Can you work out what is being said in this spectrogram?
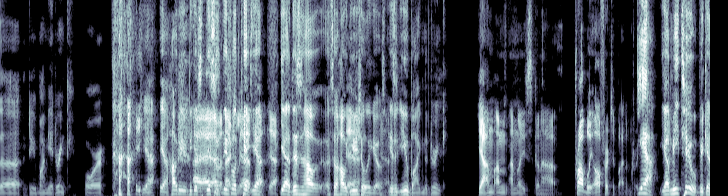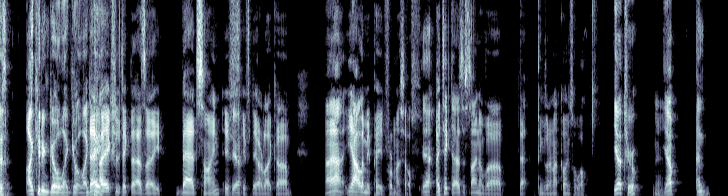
uh, do you buy me a drink? Or yeah, yeah. How do you because I- I this is this is what ca- yeah. that, yeah. Yeah, this is how so how it usually goes. yeah. Is it you buying the drink? Yeah, I'm I'm I'm least gonna probably offer to buy them drinks. Yeah, yeah, me too. Because I couldn't go like go like that, hey, I actually take that as a bad sign if Yeah. if they are like um uh, yeah, let me pay it for myself. yeah, I take that as a sign of uh that things are not going so well. yeah, true. Yeah. Yep, and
